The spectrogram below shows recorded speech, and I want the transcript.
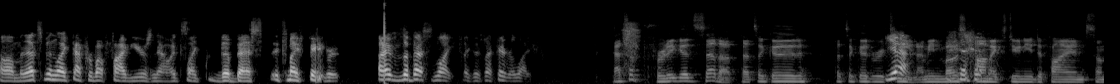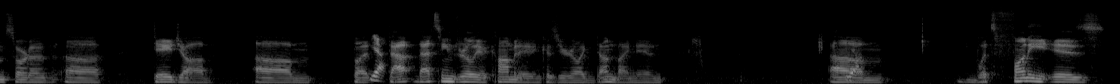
Um, and that's been like that for about five years now. It's like the best. It's my favorite. I have the best life. Like it's my favorite life. That's a pretty good setup. That's a good. That's a good routine. Yeah. I mean, most comics do need to find some sort of uh, day job, um, but Yeah. that that seems really accommodating because you're like done by noon. Um, Yeah. What's funny is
